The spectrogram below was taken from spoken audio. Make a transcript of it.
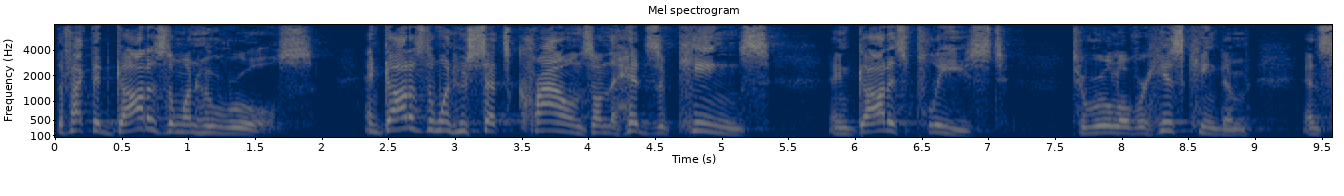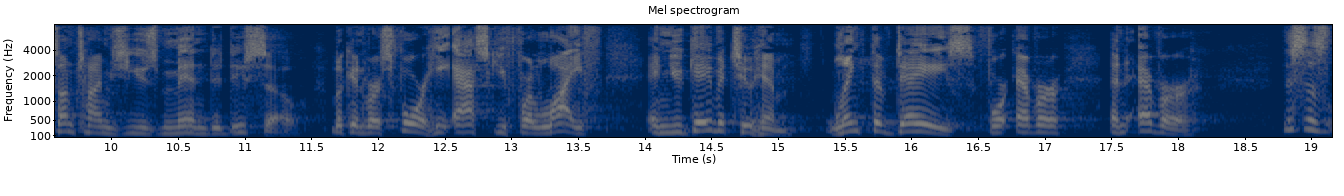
The fact that God is the one who rules, and God is the one who sets crowns on the heads of kings, and God is pleased to rule over his kingdom and sometimes use men to do so. Look in verse 4 He asks you for life, and you gave it to him, length of days forever and ever. This is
